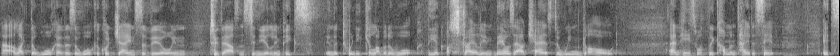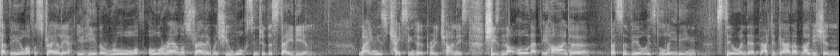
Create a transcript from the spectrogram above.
Uh, like the walker, there's a walker called Jane Saville in 2000 Sydney Olympics in the 20 kilometre walk. The Australian, there was our chance to win gold. And here's what the commentator said. It's Saville of Australia. You hear the roar of all around Australia when she walks into the stadium. Wang is chasing her, probably Chinese. She's not all that behind her, but Saville is leading still, and they're about to go out of my vision.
